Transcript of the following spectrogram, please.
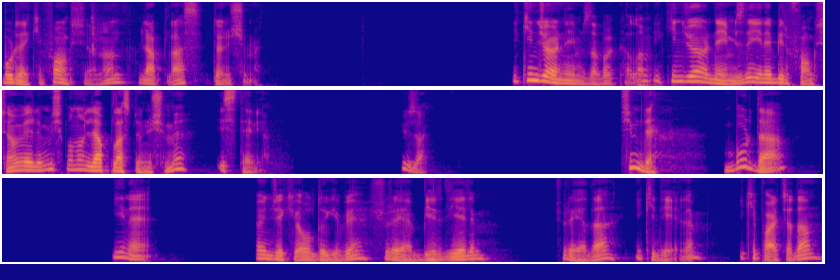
Buradaki fonksiyonun Laplace dönüşümü. İkinci örneğimize bakalım. İkinci örneğimizde yine bir fonksiyon verilmiş. Bunun Laplace dönüşümü isteniyor. Güzel. Şimdi burada yine önceki olduğu gibi şuraya 1 diyelim. Şuraya da 2 diyelim. İki parçadan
